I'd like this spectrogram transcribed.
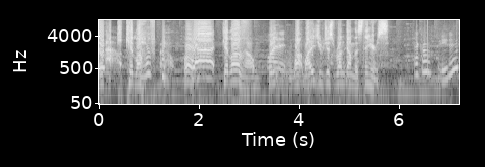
uh, Kid Love? Whoa, Kid Love, what you- why, why did you just run down the stairs? Echo faded?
